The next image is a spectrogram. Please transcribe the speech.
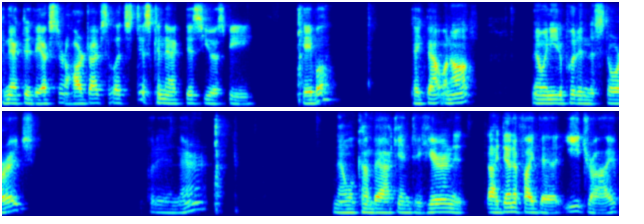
connected the external hard drive. So let's disconnect this USB cable. Take that one off. Then we need to put in the storage. Put it in there. Then we'll come back into here and it identified the E drive.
